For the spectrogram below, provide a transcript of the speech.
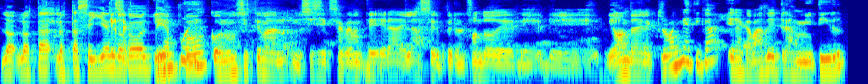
lo, lo, está, lo está siguiendo exacto. todo el tiempo. Después, con un sistema, no sé si exactamente era de láser, pero en el fondo de, de, de, de onda electromagnética, era capaz de transmitir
